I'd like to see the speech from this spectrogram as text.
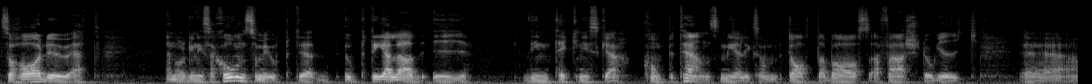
Så har du ett, en organisation som är uppdelad i din tekniska kompetens med liksom databas, affärslogik eh,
